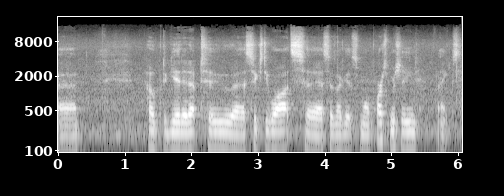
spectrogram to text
Uh, hope to get it up to uh, 60 watts uh, as soon as I get some more parts machined. Thanks.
